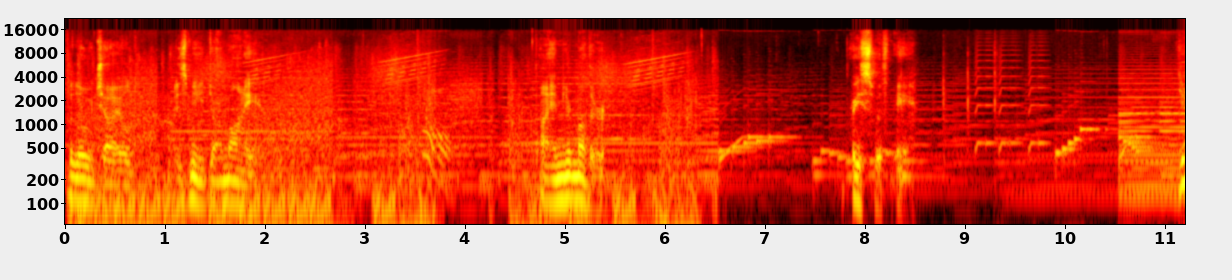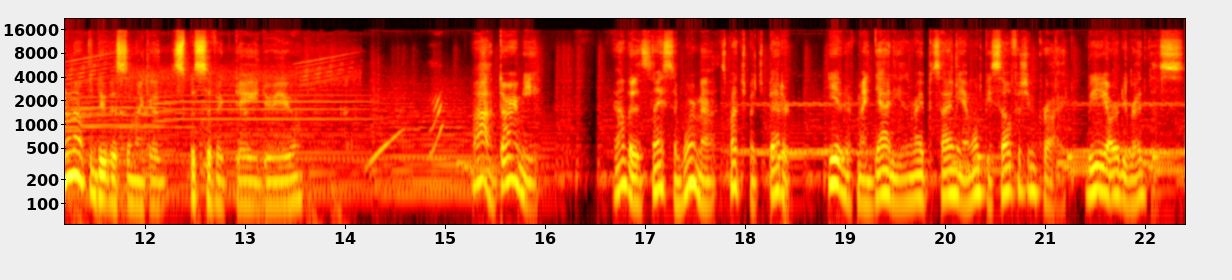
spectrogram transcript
Hello, child. It's me, Darmani. I am your mother. Race with me. You don't have to do this on like a specific day, do you? Ah, Darmy! Now that it's nice and warm out, it's much, much better. Even if my daddy isn't right beside me, I won't be selfish and cry. We already read this.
